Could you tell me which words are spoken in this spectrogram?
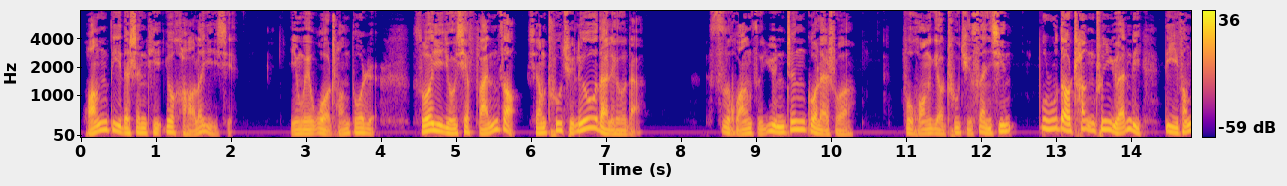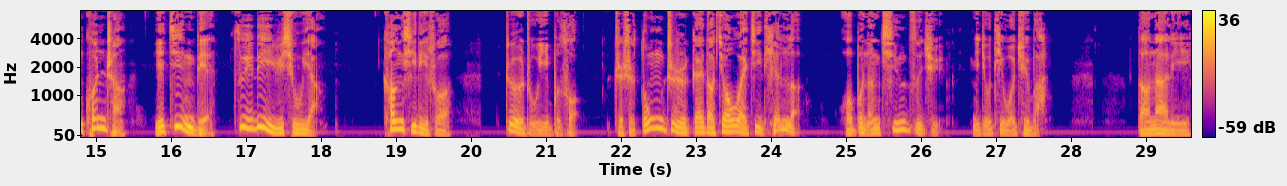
皇帝的身体又好了一些，因为卧床多日，所以有些烦躁，想出去溜达溜达。四皇子胤禛过来说：“父皇要出去散心，不如到畅春园里，地方宽敞，也近便。”最利于修养。康熙帝说：“这主意不错，只是冬至该到郊外祭天了，我不能亲自去，你就替我去吧。到那里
